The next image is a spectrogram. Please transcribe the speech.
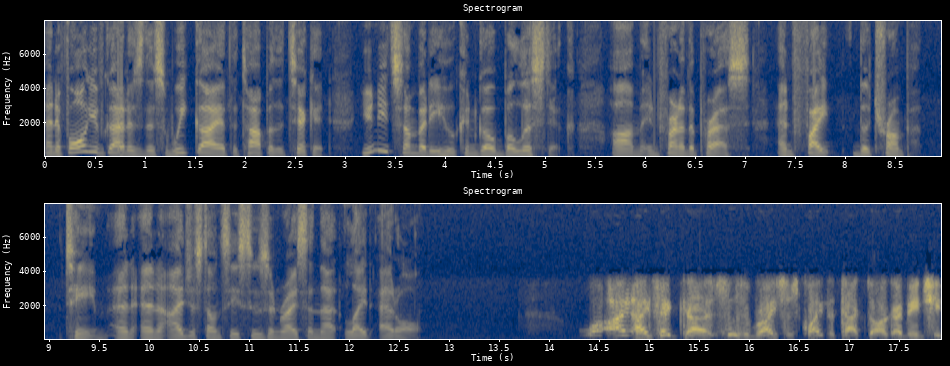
And if all you've got is this weak guy at the top of the ticket, you need somebody who can go ballistic um, in front of the press and fight the Trump team. And, and I just don't see Susan Rice in that light at all. Well, I, I think uh, Susan Rice is quite an attack dog. I mean, she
